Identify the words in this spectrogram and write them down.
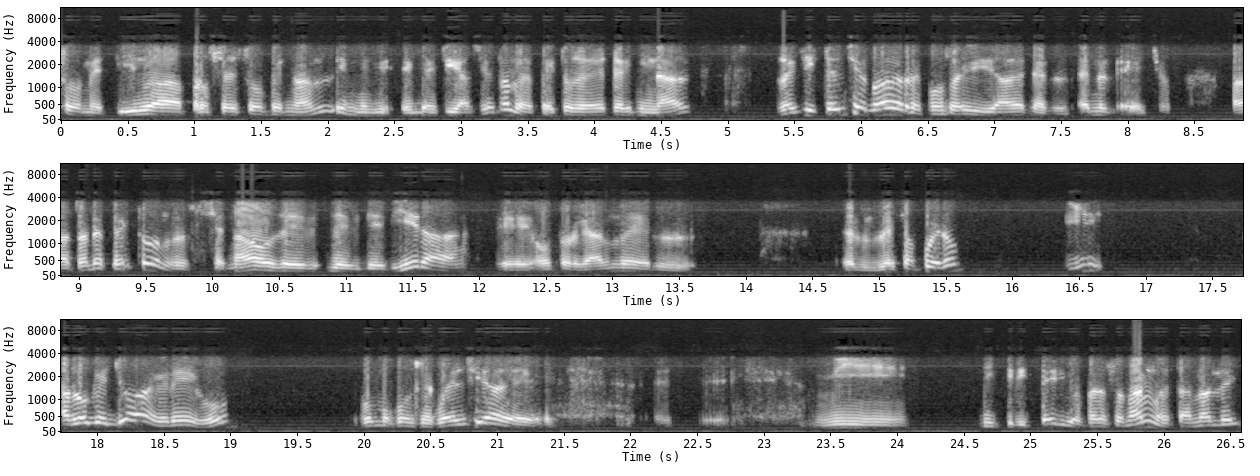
sometido a proceso penal de in- investigación a los efectos de determinar la existencia o no de responsabilidad en el, hecho. Para tal efecto, el Senado de- de- debiera eh, otorgarle el, el desafuero y a lo que yo agrego, como consecuencia de este, mi, mi criterio personal, no está en la ley,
